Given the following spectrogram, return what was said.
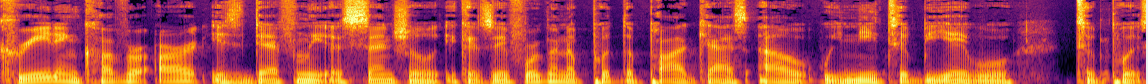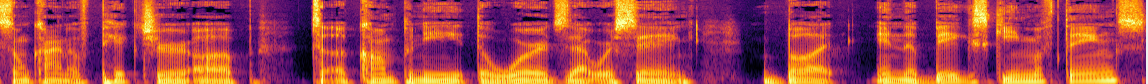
creating cover art is definitely essential because if we're going to put the podcast out, we need to be able to put some kind of picture up to accompany the words that we're saying. But in the big scheme of things,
